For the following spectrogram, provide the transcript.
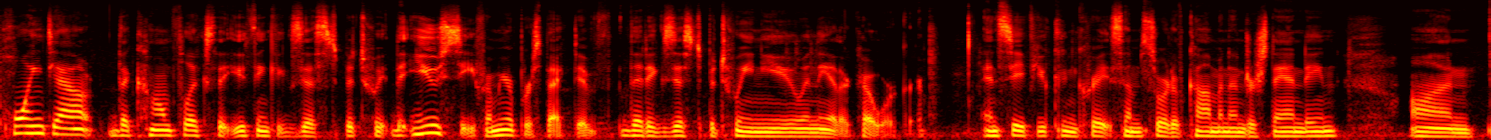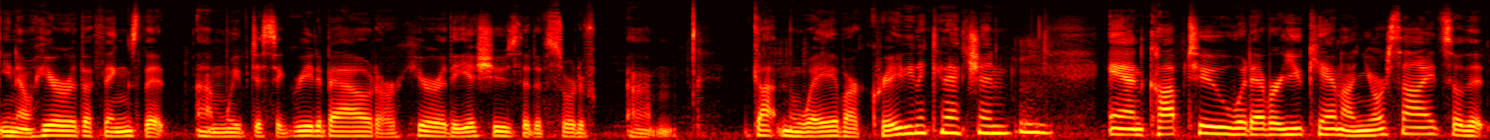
point out the conflicts that you think exist between that you see from your perspective that exist between you and the other coworker and see if you can create some sort of common understanding on you know here are the things that um, we've disagreed about or here are the issues that have sort of um, got in the way of our creating a connection. And cop to whatever you can on your side so that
